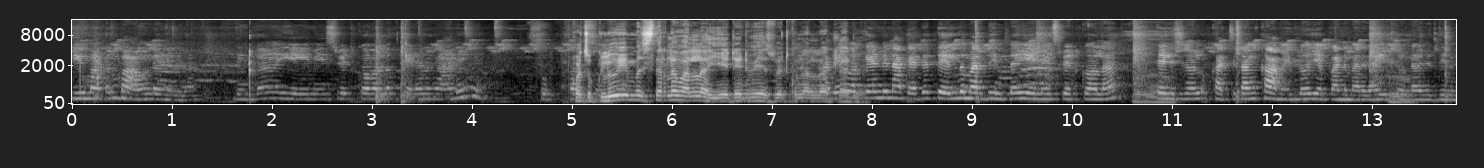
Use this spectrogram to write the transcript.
ఇవి మాత్రం బాగుండదు కదా? దీంట్లో ఏం వేసి పెట్టుకోవాలో తెలియదు కానీ సూపర్ కొంచెం క్లూ ఇస్తారులే వాళ్ళ ఏటేటి వేసి పెట్టుకున్నారు అదే ఓకే అండి నాకైతే తెలియదు మరి దీంట్లో ఏం వేసి పెట్టుకోవాలా. తెలిసిన వాళ్ళు ఖచ్చితంగా కామెంట్లో చెప్పండి ఉండదు దీని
